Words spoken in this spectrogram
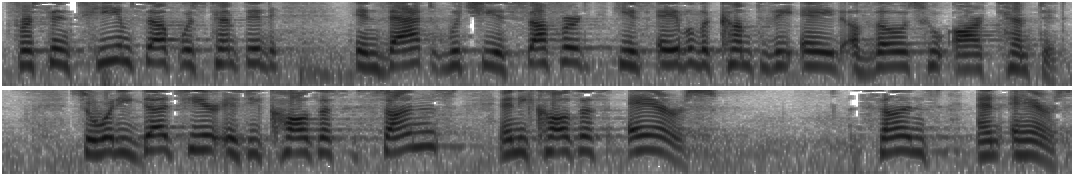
For since he himself was tempted in that which he has suffered, he is able to come to the aid of those who are tempted. So what he does here is he calls us sons and he calls us heirs sons and heirs.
